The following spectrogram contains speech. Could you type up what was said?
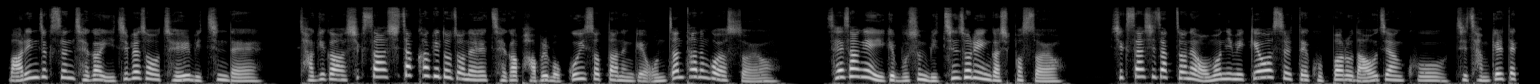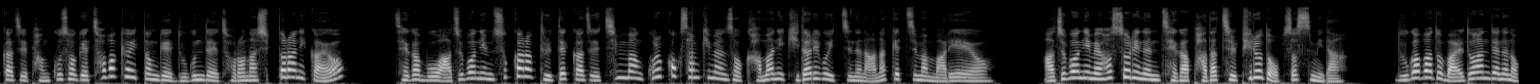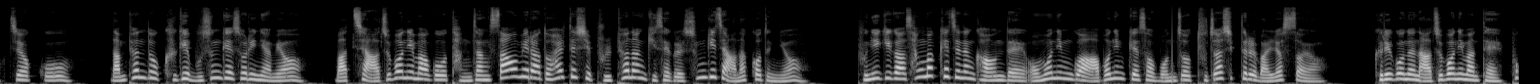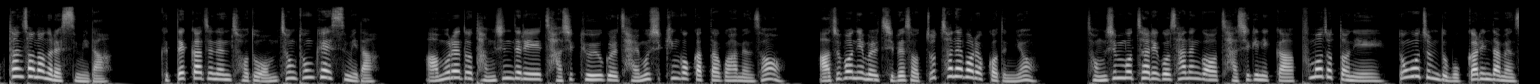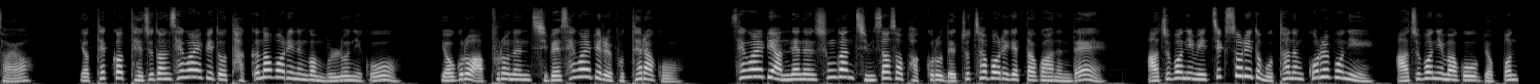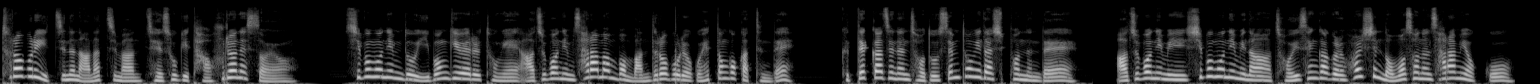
말인즉슨 제가 이 집에서 제일 미친데 자기가 식사 시작하기도 전에 제가 밥을 먹고 있었다는 게 언짢다는 거였어요. 세상에 이게 무슨 미친 소리인가 싶었어요. 식사 시작 전에 어머님이 깨웠을 때 곧바로 나오지 않고 지 잠길 때까지 방구석에 처박혀 있던 게 누군데 저러나 싶더라니까요? 제가 뭐 아주버님 숟가락 들 때까지 침만 꿀꺽 삼키면서 가만히 기다리고 있지는 않았겠지만 말이에요. 아주버님의 헛소리는 제가 받아칠 필요도 없었습니다. 누가 봐도 말도 안 되는 억지였고 남편도 그게 무슨 개소리냐며 마치 아주버님하고 당장 싸움이라도 할 듯이 불편한 기색을 숨기지 않았거든요. 분위기가 삭막해지는 가운데 어머님과 아버님께서 먼저 두 자식들을 말렸어요. 그리고는 아주버님한테 폭탄 선언을 했습니다. 그때까지는 저도 엄청 통쾌했습니다. 아무래도 당신들이 자식 교육을 잘못 시킨 것 같다고 하면서 아주버님을 집에서 쫓아내버렸거든요. 정신 못 차리고 사는 거 자식이니까 품어줬더니 똥오줌도 못 가린다면서요. 여태껏 대주던 생활비도 다 끊어버리는 건 물론이고 역으로 앞으로는 집에 생활비를 보태라고. 생활비 안 내는 순간 짐 싸서 밖으로 내쫓아버리겠다고 하는데 아주버님이 찍소리도 못하는 꼴을 보니 아주버님하고 몇 번 트러블이 있지는 않았지만 제 속이 다 후련했어요. 시부모님도 이번 기회를 통해 아주버님 사람 한번 만들어 보려고 했던 것 같은데 그때까지는 저도 쌤통이다 싶었는데 아주버님이 시부모님이나 저희 생각을 훨씬 넘어서는 사람이었고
